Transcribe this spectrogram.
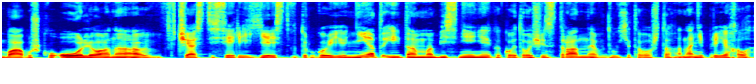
бабушку Олю, она в части серии есть, в другой ее нет, и там объяснение какое-то очень странное в духе того, что она не приехала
